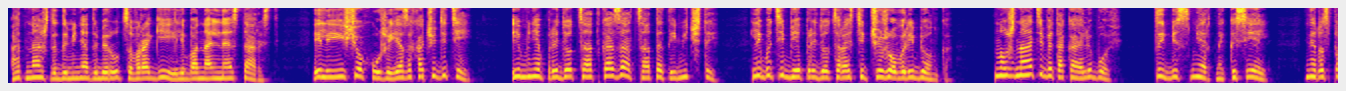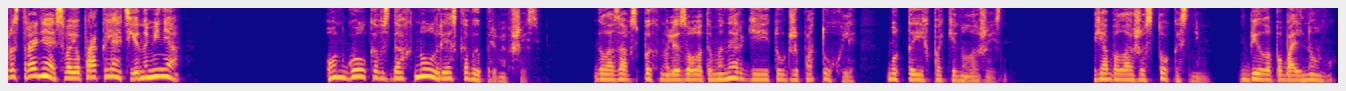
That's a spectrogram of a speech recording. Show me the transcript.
«Однажды до меня доберутся враги или банальная старость. Или еще хуже, я захочу детей. И мне придется отказаться от этой мечты. Либо тебе придется растить чужого ребенка. Нужна тебе такая любовь. Ты бессмертный, Кассиэль. Не распространяй свое проклятие на меня». Он гулко вздохнул, резко выпрямившись. Глаза вспыхнули золотом энергии и тут же потухли — будто их покинула жизнь. Я была жестока с ним, била по-больному.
